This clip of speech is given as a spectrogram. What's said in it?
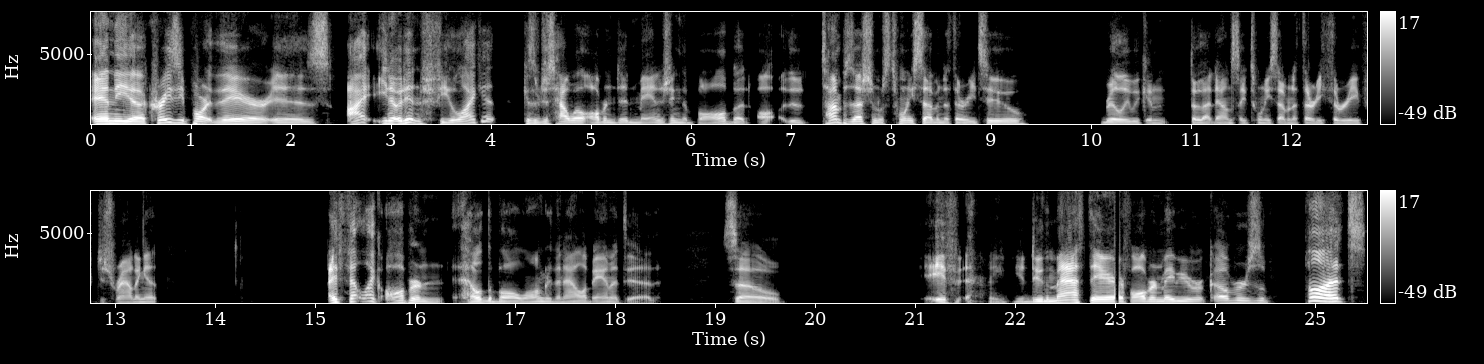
And the uh, crazy part there is, I, you know, it didn't feel like it because of just how well Auburn did managing the ball. But all, the time possession was 27 to 32. Really, we can throw that down, say 27 to 33, just rounding it. I felt like Auburn held the ball longer than Alabama did. So if you do the math there, if Auburn maybe recovers a punt,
